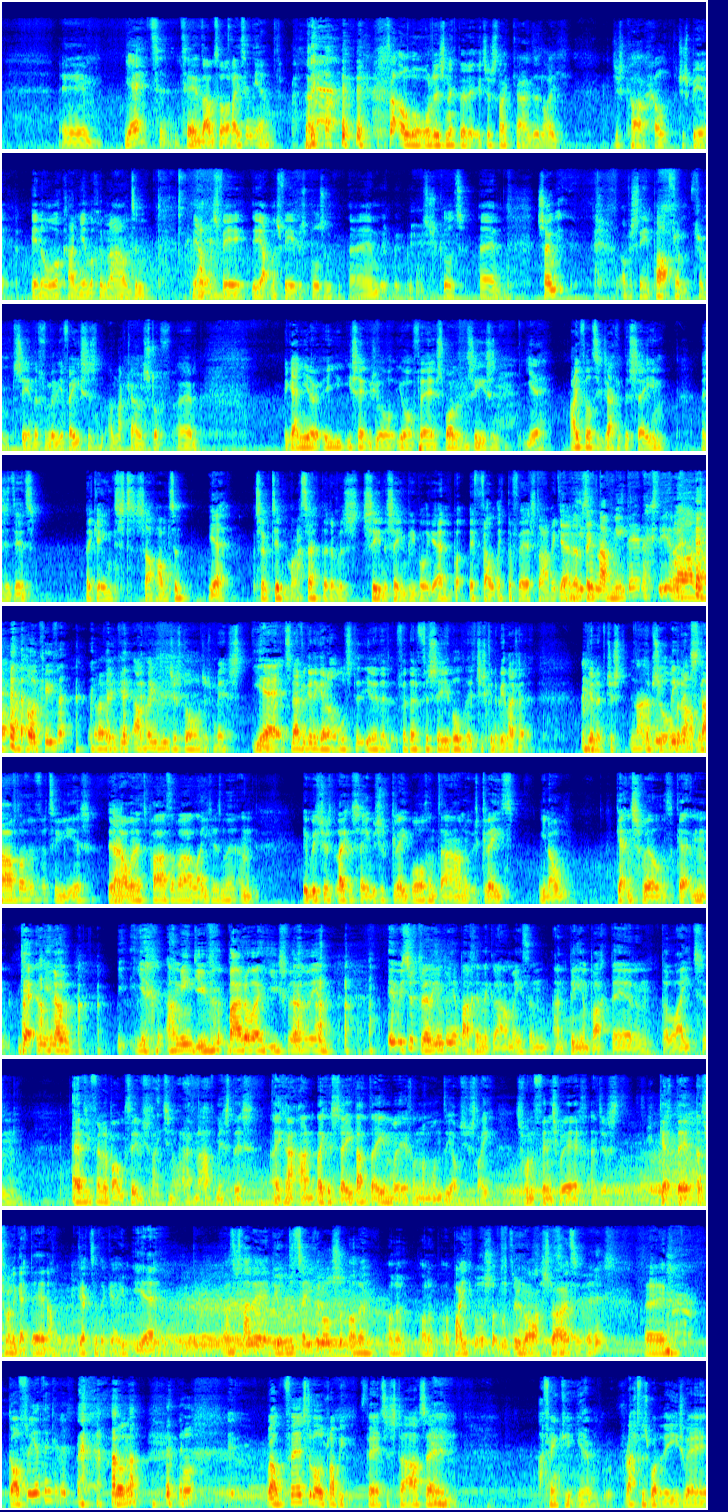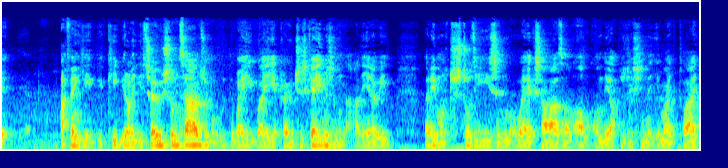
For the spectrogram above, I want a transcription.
um, yeah, it turned out all right in the end. it's that allure, isn't it? That it's just like kind of like just can't help just be in awe, can you? Looking round and the Yeah. atmosphere, the atmosphere was buzzing, um, which which was good. Um, so obviously, apart from from seeing the familiar faces and that kind of stuff, um, again, you know, you, you say it was your your first one of the season. Yeah, I felt exactly the same as it did against Southampton. yeah. So it didn't matter that I was seeing the same people again, but it felt like the first time yeah again. you think didn't have me there next year. Well, no, or Cooper. And I think it, I think we just all just missed. Yeah. You know, it's never going to get old. You know, the, for the foreseeable, it's just going to be like a. Going to just Nah, we, absorb we've it, been aren't we? starved of it for two years. Yeah. You know, and it's part of our life, isn't it? And it was just, like I say, it was just great walking down. It was great, you know, getting swilled, getting, getting, you know, yeah, I mean, you, by the way, you swilling me. And it was just brilliant being back in the mate, and, and being back there and the lights and everything about it. It was just like, "Do you know what, I haven't half missed this. Like, I, and like I say, that day in work on the Monday, I was just like, just want to finish work and just get there. I just want to get there now. Get to the game. Yeah. I just had uh, the Undertaker or something on a on a on a, a bike or something through the last ride. That's who it is. Um, Godfrey, I think it is. But well, first of all, probably fair to start. Um, I think you know, Rafa's one of these where I think you, you keep you on your toes sometimes with the way way he approaches games, and, you know he very much studies and works hard on, on, on the opposition that you might play.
